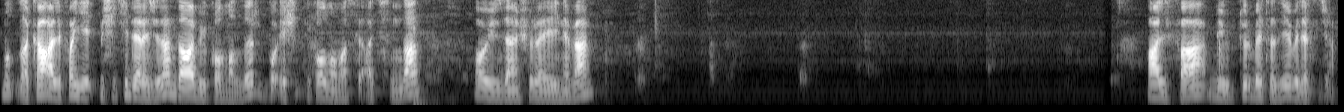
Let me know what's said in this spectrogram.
mutlaka alfa 72 dereceden daha büyük olmalıdır. Bu eşitlik olmaması açısından. O yüzden şuraya yine ben alfa büyüktür beta diye belirteceğim.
